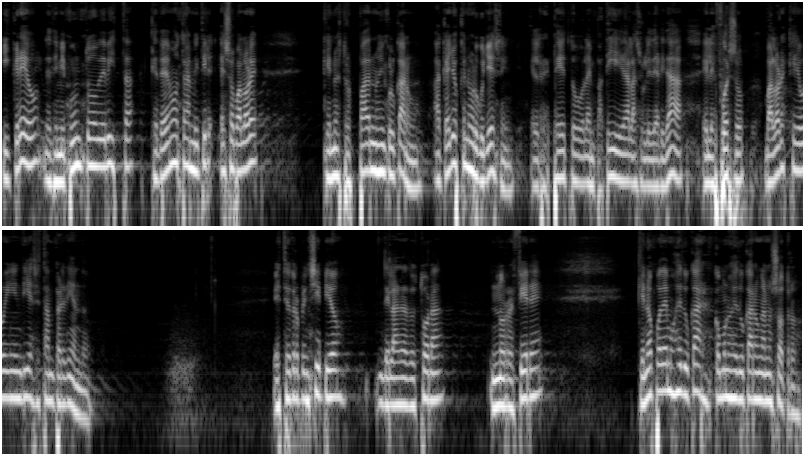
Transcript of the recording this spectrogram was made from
Y creo, desde mi punto de vista, que debemos transmitir esos valores que nuestros padres nos inculcaron, aquellos que nos orgullecen, el respeto, la empatía, la solidaridad, el esfuerzo, valores que hoy en día se están perdiendo. Este otro principio de la doctora nos refiere que no podemos educar como nos educaron a nosotros.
